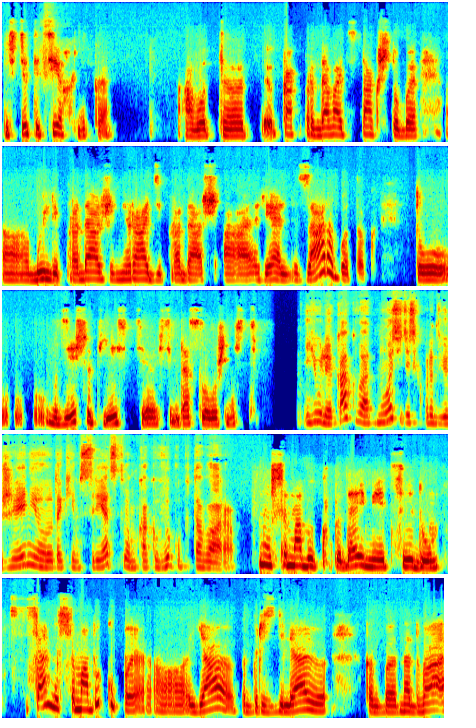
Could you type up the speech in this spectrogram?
То есть это техника. А вот э, как продавать так, чтобы э, были продажи не ради продаж, а реальный заработок, то вот здесь вот есть э, всегда сложность. Юлия, как вы относитесь к продвижению таким средствам, как выкуп товара? Ну, самовыкупы, да, имеется в виду. Сами самовыкупы э, я подразделяю как бы на два,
